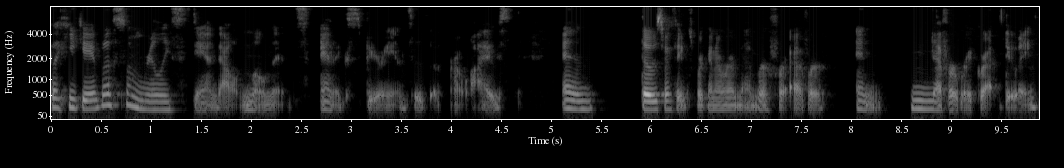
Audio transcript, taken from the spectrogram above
but he gave us some really standout moments and experiences in our lives. And those are things we're going to remember forever and never regret doing.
